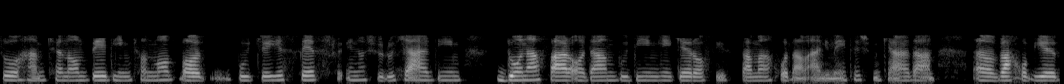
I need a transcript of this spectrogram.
رو همچنان بدیم چون ما با بودجه صفر اینو شروع کردیم. دو نفر آدم بودیم یه گرافیست و من خودم انیمیتش می‌کردم. و خب یه,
